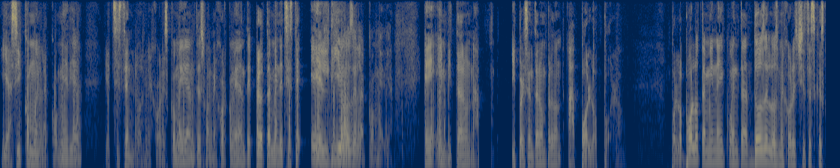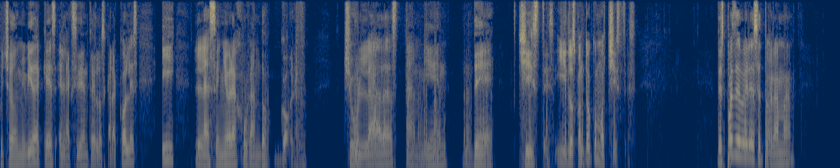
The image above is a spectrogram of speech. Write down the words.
Y así como en la comedia, existen los mejores comediantes o el mejor comediante, pero también existe el dios de la comedia. E invitaron a, y presentaron, perdón, a Polo Polo. Polo Polo también hay cuenta dos de los mejores chistes que he escuchado en mi vida, que es el accidente de los caracoles y la señora jugando golf. Chuladas también de chistes. Y los contó como chistes. Después de ver ese programa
